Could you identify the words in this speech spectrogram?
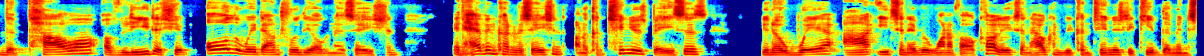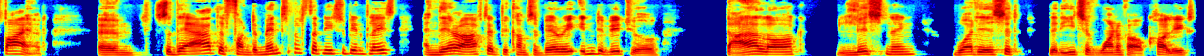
the power of leadership all the way down through the organization and having conversations on a continuous basis you know where are each and every one of our colleagues and how can we continuously keep them inspired um, so there are the fundamentals that need to be in place and thereafter it becomes a very individual dialogue listening what is it that each of one of our colleagues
